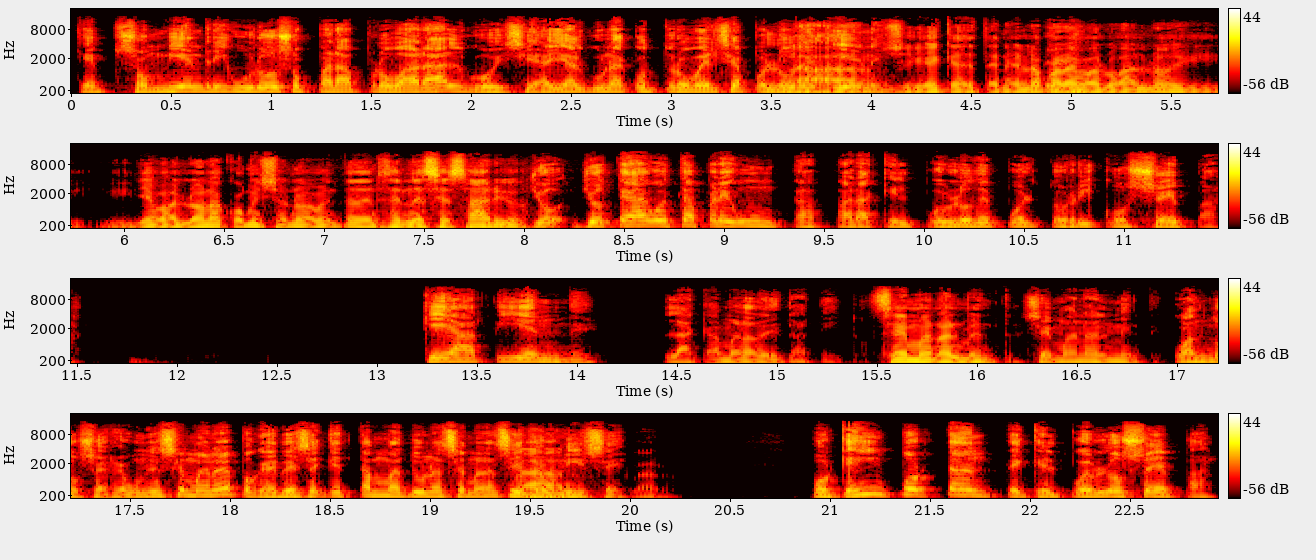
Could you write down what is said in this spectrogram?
que son bien rigurosos para aprobar algo y si hay alguna controversia, pues lo Claro, detienen. Sí, hay que detenerlo para evaluarlo y, y llevarlo a la comisión nuevamente de ser necesario. Yo, yo te hago esta pregunta para que el pueblo de Puerto Rico sepa qué atiende la Cámara de Tatito semanalmente. semanalmente. Cuando se reúnen semanal, porque hay veces que están más de una semana sin Claro, reunirse. claro. Porque es importante que el pueblo sepa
